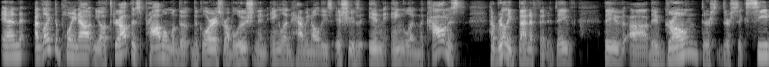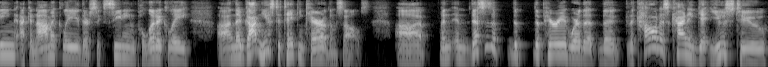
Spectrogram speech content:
and I'd like to point out, you know, throughout this problem with the, the Glorious Revolution in England having all these issues in England, the colonists have really benefited. They've they've uh, they've grown. They're they're succeeding economically. They're succeeding politically uh, and they've gotten used to taking care of themselves. Uh, and, and this is a, the, the period where the, the, the colonists kind of get used to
